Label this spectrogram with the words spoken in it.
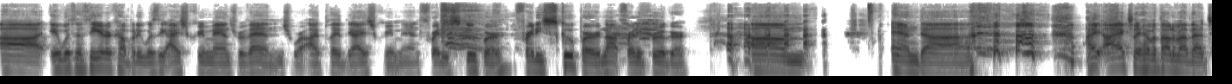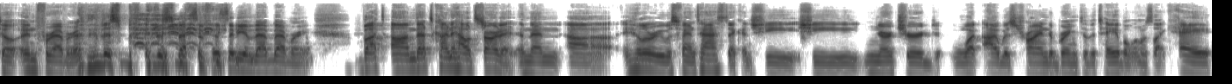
uh, it with a theater company was the Ice Cream Man's Revenge, where I played the Ice Cream Man, Freddy Scooper, Freddy Scooper, not Freddy Krueger. Um, and uh, I, I, actually haven't thought about that till in forever. this the specificity of that memory, but um, that's kind of how it started. And then uh, Hillary was fantastic, and she she nurtured what I was trying to bring to the table, and was like, "Hey,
